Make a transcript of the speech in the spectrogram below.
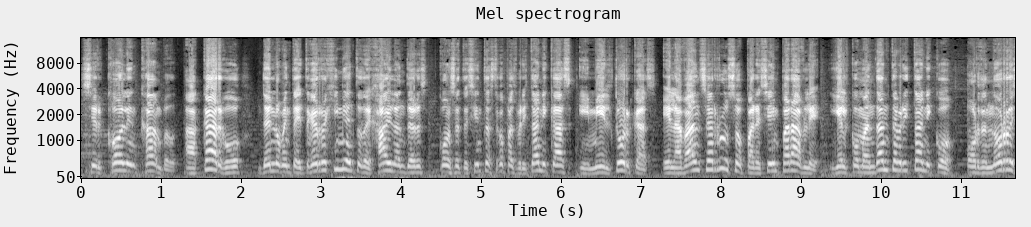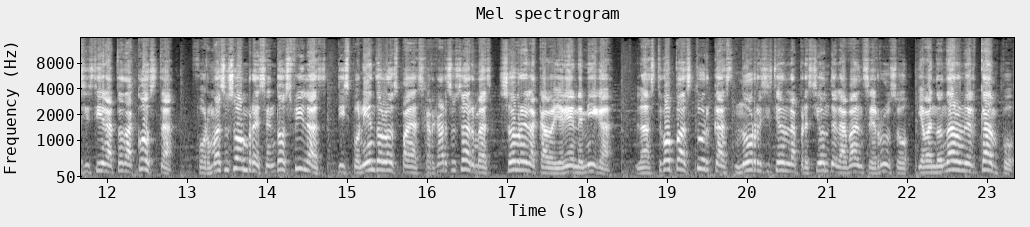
Sir Colin Campbell, a cargo del 93 Regimiento de Highlanders con 700 tropas británicas y 1.000 turcas. El avance ruso parecía imparable y el comandante británico ordenó resistir a toda costa, formó a sus hombres en dos filas, disponiéndolos para descargar sus armas sobre la caballería enemiga. Las tropas turcas no resistieron la presión del avance ruso y abandonaron el campo,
